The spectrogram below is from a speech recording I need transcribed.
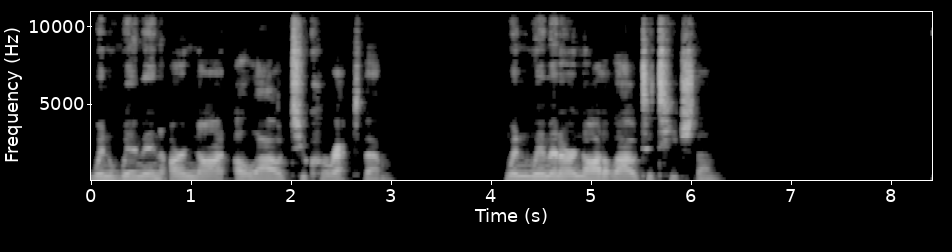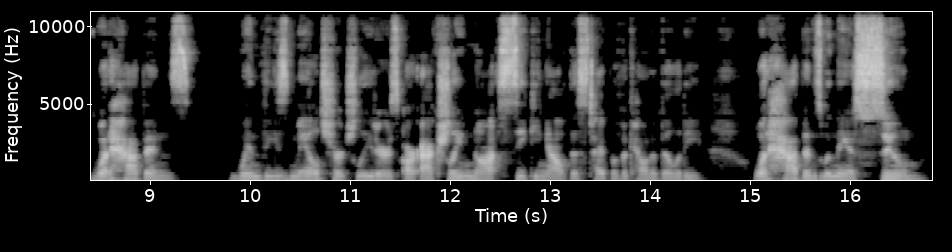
when women are not allowed to correct them? When women are not allowed to teach them? What happens when these male church leaders are actually not seeking out this type of accountability? What happens when they assume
